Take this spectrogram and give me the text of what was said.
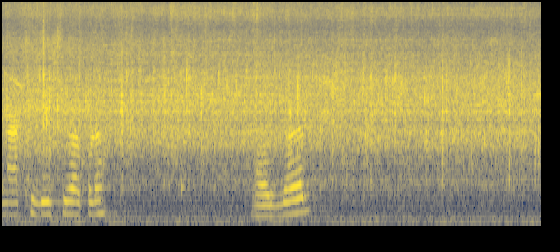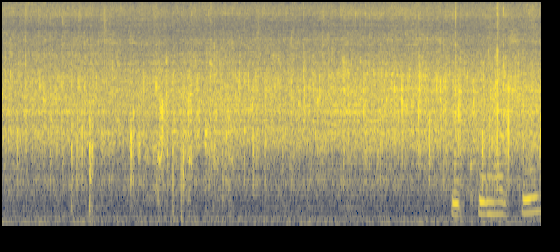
નાખી દઈશું આપણે હળદર તીખું મરચું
